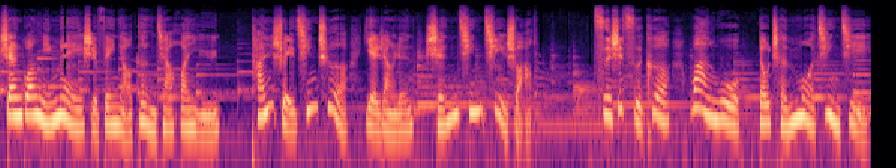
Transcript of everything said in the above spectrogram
山光明媚，使飞鸟更加欢愉；潭水清澈，也让人神清气爽。此时此刻，万物都沉默静寂，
